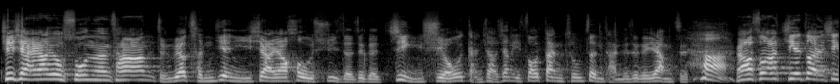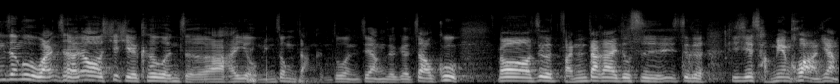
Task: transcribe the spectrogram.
接下来他又说呢，他准备要沉淀一下，要后续的这个进修，感觉好像一艘淡出政坛的这个样子。哈然后说他阶段性任务完成，哦，谢谢柯文哲啊，还有民众党很多人这样的一个照顾。哦，这个反正大概就是这个一些场面话这样。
